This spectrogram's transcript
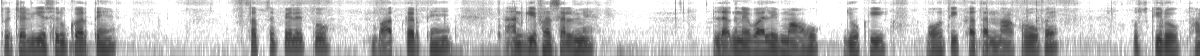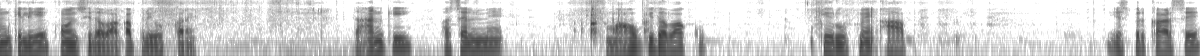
तो चलिए शुरू करते हैं। सबसे पहले तो बात करते हैं धान की फ़सल में लगने वाली माहू, जो कि बहुत ही खतरनाक रोग है, उसकी रोकथाम के लिए कौन सी दवा का प्रयोग करें? धान की फ़सल में माहू की दवा के रूप में आप इस प्रकार से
